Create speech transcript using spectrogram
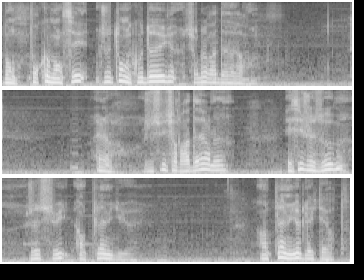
Bon, pour commencer, jetons un coup d'œil sur le radar. Alors, je suis sur le radar là, et si je zoome, je suis en plein milieu. En plein milieu de la carte.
